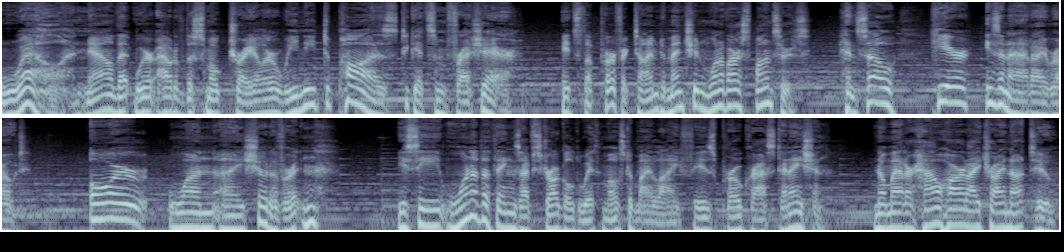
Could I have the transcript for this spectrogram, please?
Well, now that we're out of the smoke trailer, we need to pause to get some fresh air. It's the perfect time to mention one of our sponsors. And so, here is an ad I wrote. Or one I should have written. You see, one of the things I've struggled with most of my life is procrastination. No matter how hard I try not to,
